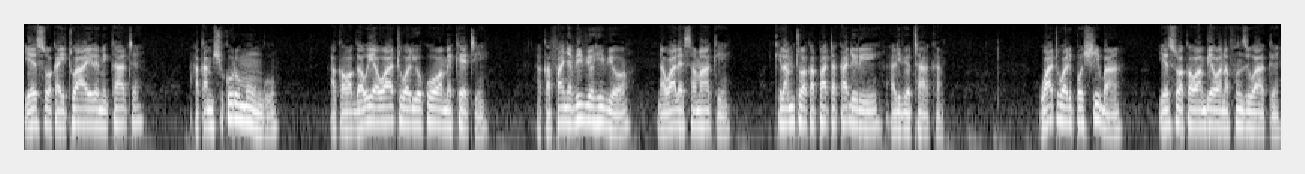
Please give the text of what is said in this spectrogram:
Yesu akaitwaa ile mikate, akamshukuru Mungu, akawagawia watu waliokuwa wameketi, akafanya vivyo hivyo na wale samaki, kila mtu akapata kadiri alivyotaka. Watu waliposhiba, Yesu akawaambia wanafunzi wake,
